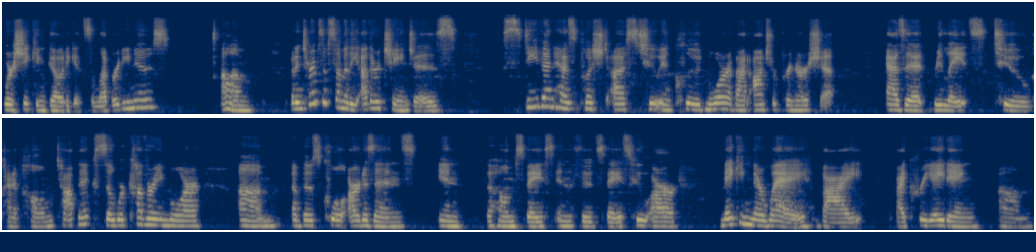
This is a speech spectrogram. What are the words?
where she can go to get celebrity news. Um, but in terms of some of the other changes, Stephen has pushed us to include more about entrepreneurship as it relates to kind of home topics. So we're covering more um, of those cool artisans in the home space, in the food space, who are making their way by by creating, um,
